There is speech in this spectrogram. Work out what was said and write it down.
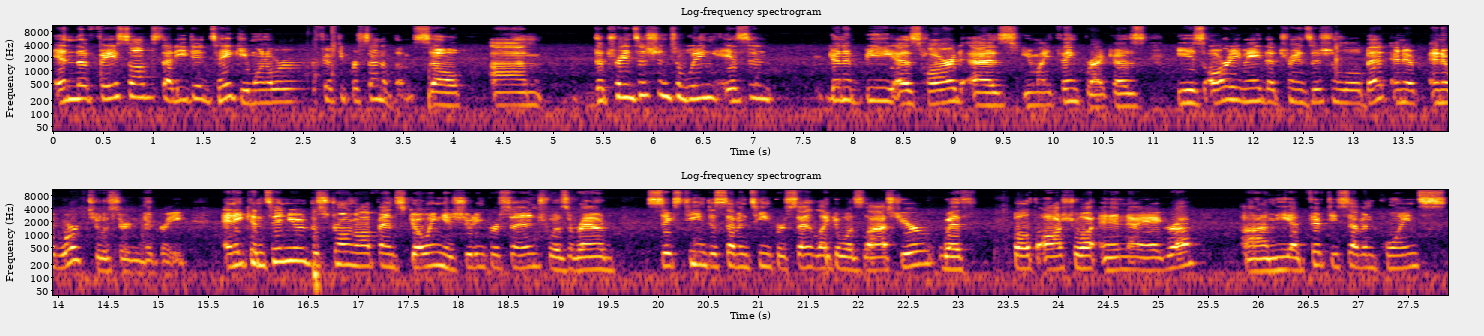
in the faceoffs that he did take, he won over 50% of them. So um, the transition to wing isn't going to be as hard as you might think, Brett, because he's already made that transition a little bit, and it and it worked to a certain degree. And he continued the strong offense going. His shooting percentage was around 16 to 17 percent, like it was last year, with both Oshawa and Niagara. Um, he had 57 points,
